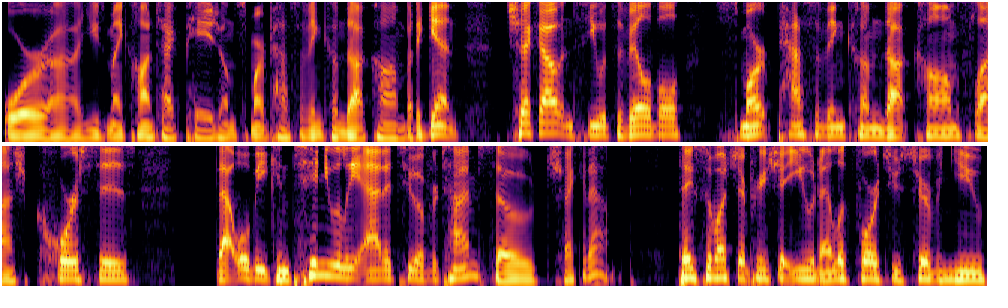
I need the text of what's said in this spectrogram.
or uh, use my contact page on smartpassiveincome.com. But again, check out and see what's available. Smartpassiveincome.com slash courses. That will be continually added to over time. So check it out. Thanks so much. I appreciate you, and I look forward to serving you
